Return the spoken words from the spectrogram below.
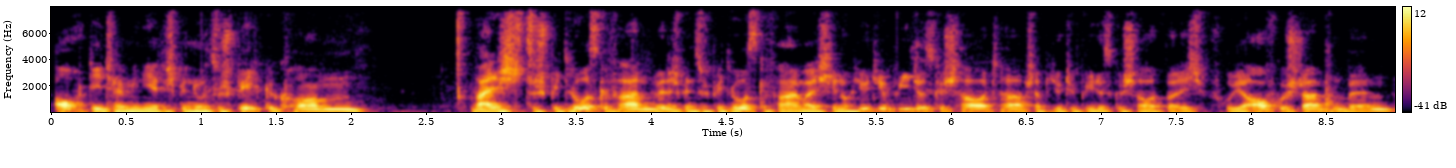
auch determiniert. Ich bin nur zu spät gekommen weil ich zu spät losgefahren bin. Ich bin zu spät losgefahren, weil ich hier noch YouTube-Videos geschaut habe. Ich habe YouTube-Videos geschaut, weil ich früher aufgestanden bin.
